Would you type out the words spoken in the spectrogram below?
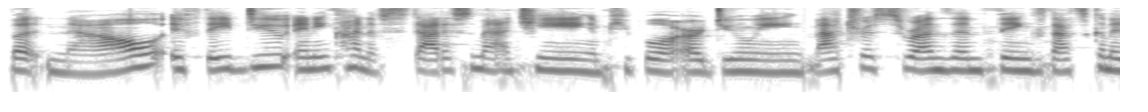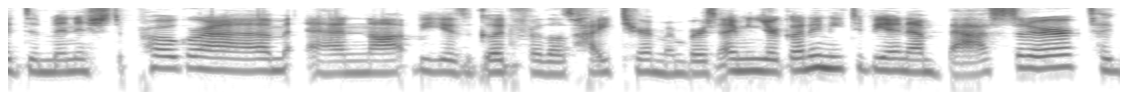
But now, if they do any kind of status matching and people are doing mattress runs and things, that's going to diminish the program and not be as good for those high tier members. I mean, you're going to need to be an ambassador to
